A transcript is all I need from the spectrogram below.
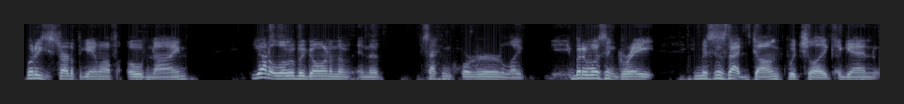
what did he start the game off 0 of 9? He got a little bit going in the in the second quarter, like, but it wasn't great. He misses that dunk, which like again,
